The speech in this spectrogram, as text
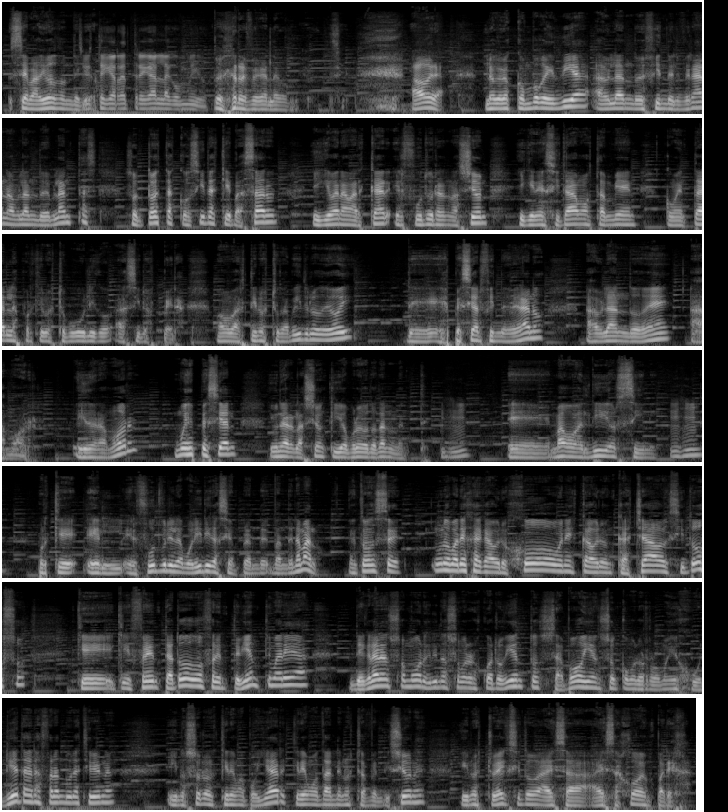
sepa Dios quedó. Tuviste que restregarla conmigo. Tuve que refregarla conmigo. sí. Ahora, lo que nos convoca hoy día, hablando de fin del verano, hablando de plantas, son todas estas cositas que pasaron y que van a marcar el futuro de la nación y que necesitamos también comentarlas porque nuestro público así lo espera. Vamos a partir nuestro capítulo de hoy, de especial fin de verano, hablando de amor. Y de un amor muy especial y una relación que yo apruebo totalmente. Ujú, Eh, Mago Valdivia Orsini ujú. Porque el, el fútbol y la política siempre van de, la mano. Entonces, una pareja de cabros jóvenes, cabros encachados, exitosos, que, que frente a todo, frente viento y marea, declaran su amor, gritan su amor a los cuatro vientos, se apoyan, son como los Romeo y Julieta de la farándula chilena, y nosotros queremos apoyar, queremos darle nuestras bendiciones y nuestro éxito a esa, a esa joven pareja.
